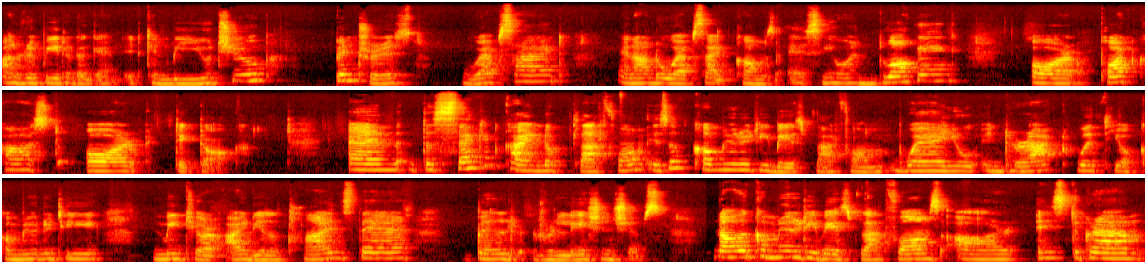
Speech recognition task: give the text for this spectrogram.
I'll repeat it again. It can be YouTube, Pinterest, website, and under website comes SEO and blogging, or podcast, or TikTok. And the second kind of platform is a community based platform where you interact with your community, meet your ideal clients there, build relationships. Now, the community based platforms are Instagram,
